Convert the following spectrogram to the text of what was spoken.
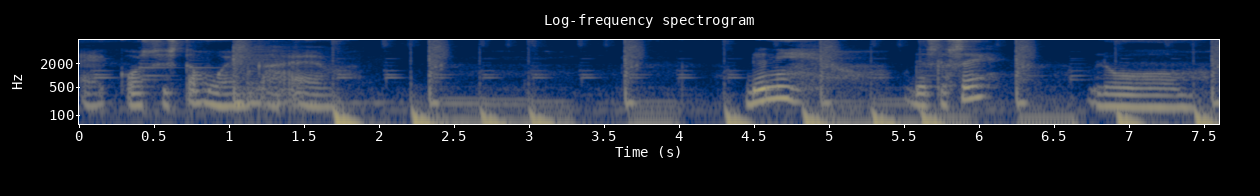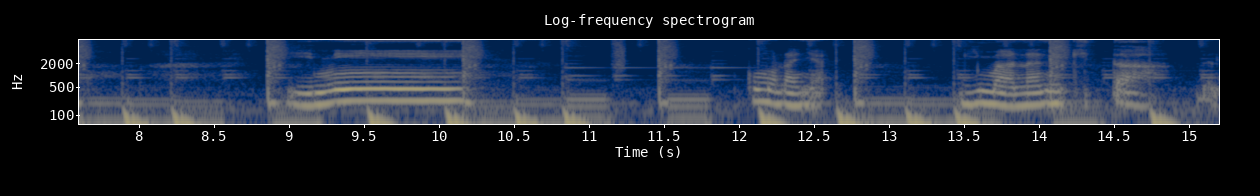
ekosistem UMKM. Dan nih, udah selesai? Belum. Ini aku mau nanya gimana nih kita dan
